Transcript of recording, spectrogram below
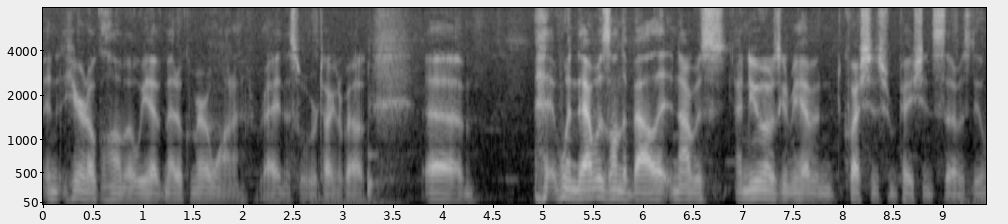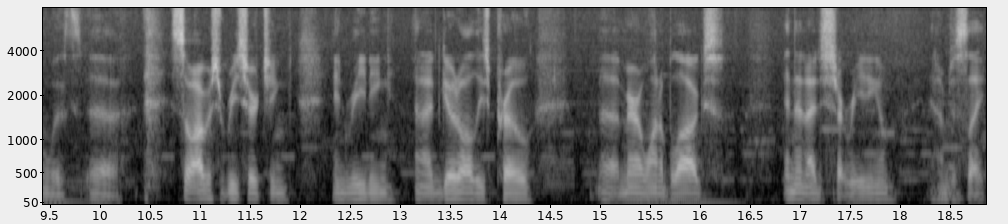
in, here in Oklahoma, we have medical marijuana, right? And that's what we're talking about. Um, when that was on the ballot, and I was, I knew I was going to be having questions from patients that I was dealing with. Uh, so I was researching and reading, and I'd go to all these pro uh, marijuana blogs, and then I'd just start reading them, and I'm just like,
